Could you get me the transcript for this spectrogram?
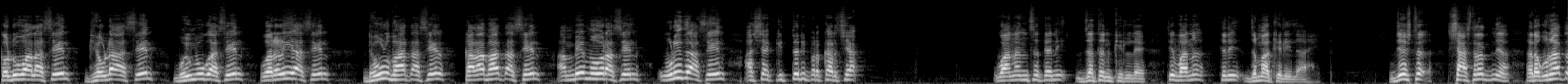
कडूवाल असेल घेवडा असेल भुईमुग असेल वरळी असेल ढवळ भात असेल काळा भात असेल आंबेमोहर असेल उडीद असेल अशा कितीतरी प्रकारच्या वाणांचं त्यांनी जतन केलेलं आहे. ते वाणं त्यांनी जमा केलेलं आहेत. ज्येष्ठ शास्त्रज्ञ रघुनाथ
